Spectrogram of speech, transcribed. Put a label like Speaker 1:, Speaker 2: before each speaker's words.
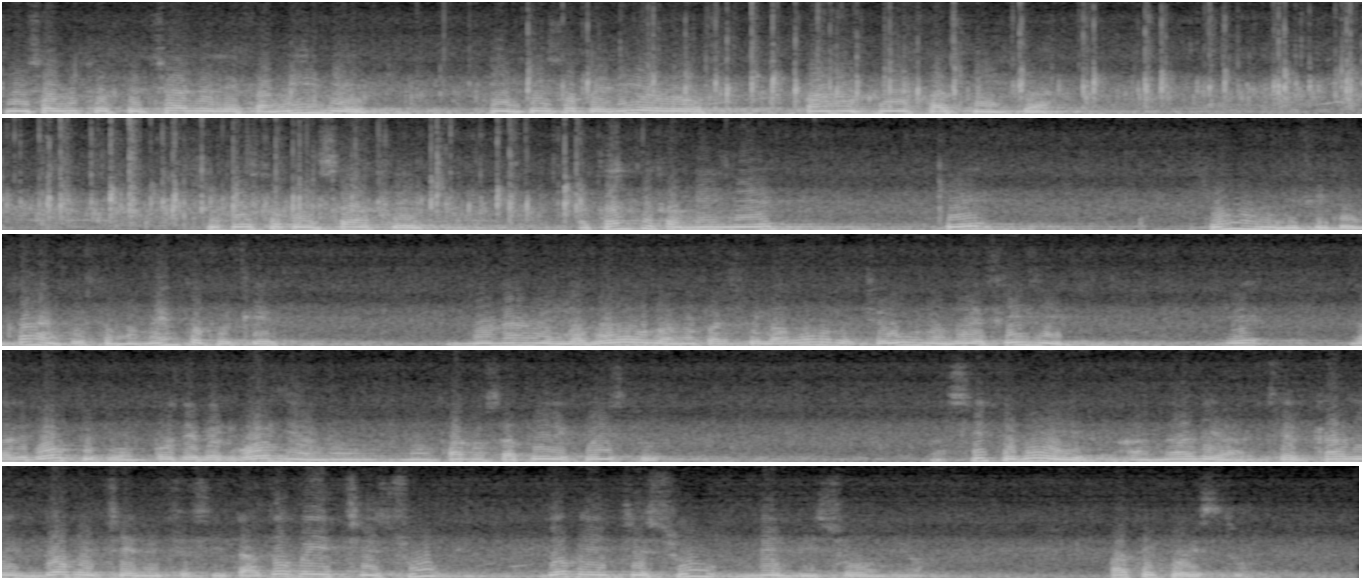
Speaker 1: Un saluto speciale alle famiglie che in questo periodo fanno più fatica. Su questo pensate a tante famiglie che sono in difficoltà in questo momento perché non hanno il lavoro, hanno perso il lavoro, c'è uno o due figli e dalle volte con un po' di vergogna non, non fanno sapere questo. Siete voi andare a cercare dove c'è necessità, dove è Gesù, dove è Gesù nel bisogno. Fate questo.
